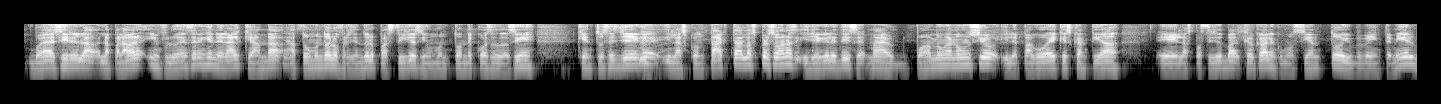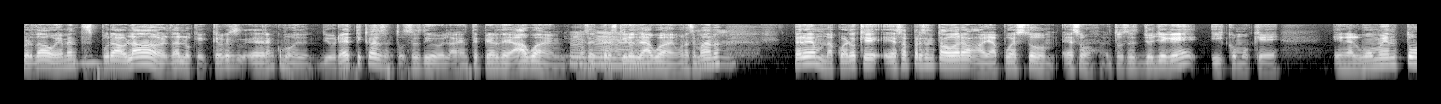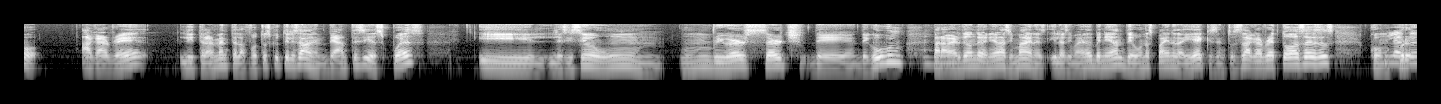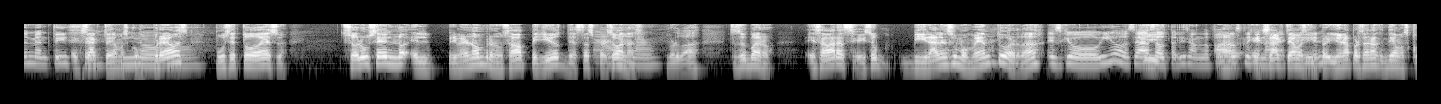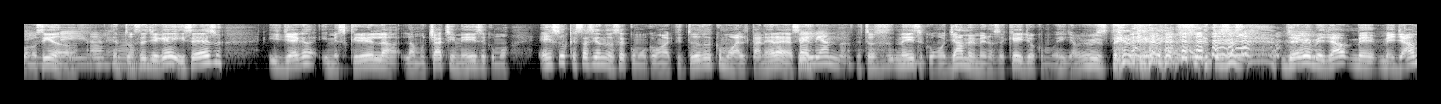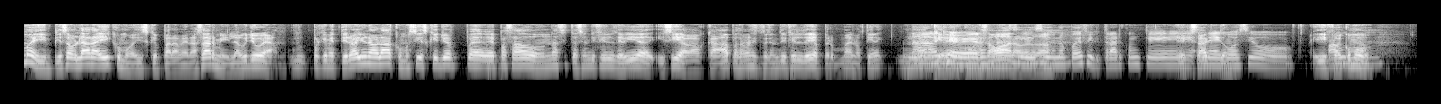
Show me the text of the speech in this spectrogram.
voy a decir la, la palabra influencer en general, que anda a todo sé. mundo ofreciéndole pastillas y un montón de cosas así, que entonces llega y las contacta a las personas y llega y les dice, "Mae, póngame un anuncio y le pago X cantidad. Eh, las pastillas va- creo que valen como 120 mil, ¿verdad? Obviamente es pura hablada, ¿verdad? Lo que creo que eran como diuréticas, entonces digo, la gente pierde agua, en, no sé, 3 kilos de agua en una semana. Pero digamos, me acuerdo que esa presentadora había puesto eso. Entonces yo llegué y como que en algún momento agarré literalmente las fotos que utilizaban de antes y después y les hice un, un reverse search de, de Google para ver de dónde venían las imágenes. Y las imágenes venían de unas páginas de X. Entonces agarré todas esas con... Y las prue- desmentiste. Exacto, digamos, con No. pruebas puse todo eso. Solo usé el, no- el primer nombre, no usaba apellidos de estas personas, Ajá. ¿verdad? Entonces, bueno, esa vara se hizo viral en su momento, ¿verdad? Es que obvio, o sea, Y- está utilizando fotos ah, que Exacto, digamos, y, y una persona, digamos, conocida. Ajá. Entonces llegué, hice eso y llega y me escribe la, la muchacha y me dice como, eso que está haciendo, o sea, como con actitud de como altanera y así. Peleando. Entonces me dice como, llámeme, no sé qué, y yo como, "Eh, llámeme usted. Entonces llega y me llama, me, me llama y empieza a hablar ahí como, dice que para amenazarme. Y luego yo, vea, porque me tiró ahí una hablada como, sí, es que yo he pa- he pasado una situación difícil de vida. Y sí, acaba de pasar una situación difícil de vida, pero bueno, no tiene nada, que, ver, con esa vara, sí, ¿verdad? sí, uno puede filtrar con qué Exacto. negocio. Y fue pauta. como,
